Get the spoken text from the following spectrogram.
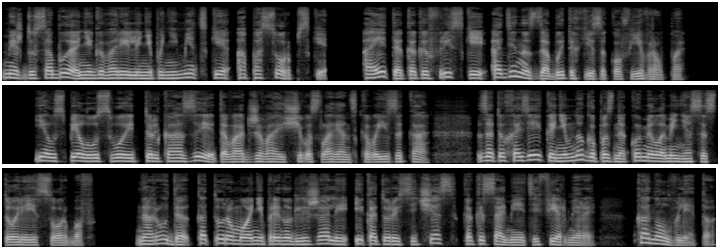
Между собой они говорили не по-немецки, а по-сорбски, а это, как и фриский, один из забытых языков Европы. Я успела усвоить только азы этого отживающего славянского языка, зато хозяйка немного познакомила меня с историей сорбов народа, которому они принадлежали и который сейчас, как и сами эти фермеры, канул в лето.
